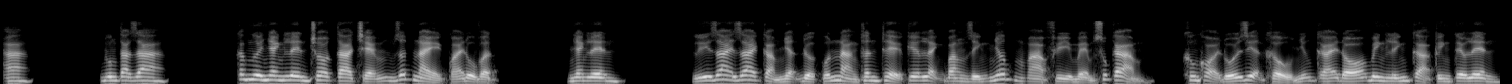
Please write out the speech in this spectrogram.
A, buông ta ra. Các ngươi nhanh lên cho ta chém rất này quái đồ vật. Nhanh lên. Lý Giai Giai cảm nhận được cuốn nàng thân thể kia lạnh băng dính nhớp mà phì mềm xúc cảm, không khỏi đối diện khẩu những cái đó binh lính cả kinh kêu lên.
